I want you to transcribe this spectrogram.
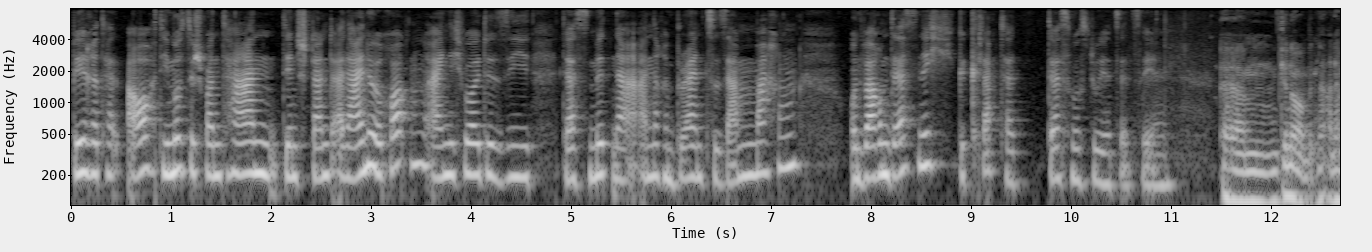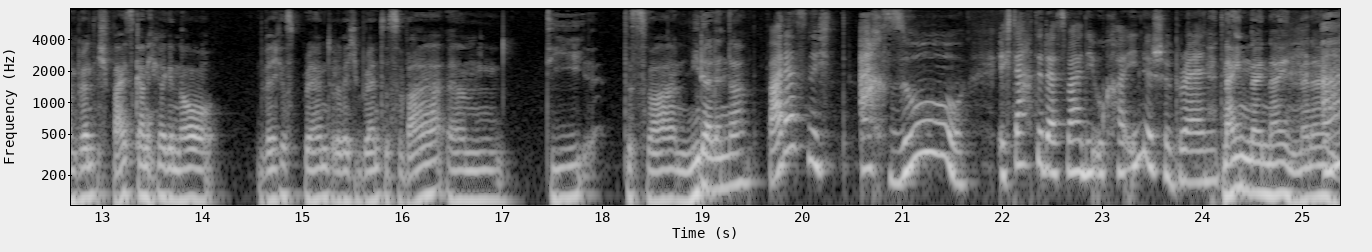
Berit hat auch, die musste spontan den Stand alleine rocken. Eigentlich wollte sie das mit einer anderen Brand zusammen machen. Und warum das nicht geklappt hat, das musst du jetzt erzählen. Ähm, genau, mit einer anderen Brand. Ich weiß gar nicht mehr genau, welches Brand oder welche Brand das war. Ähm, die, das war Niederländer. War das nicht? Ach so. Ich dachte, das war die ukrainische Brand. Nein, nein, nein, nein, nein. Ah.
